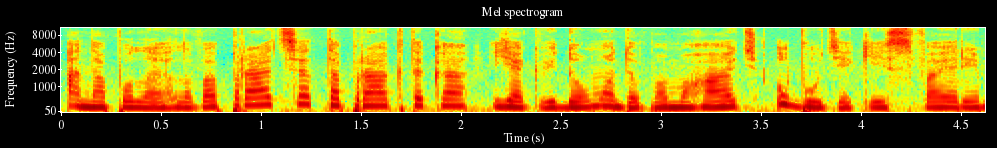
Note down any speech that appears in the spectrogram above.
А наполеглива праця та практика, як відомо, допомагають у будь-якій сфері.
